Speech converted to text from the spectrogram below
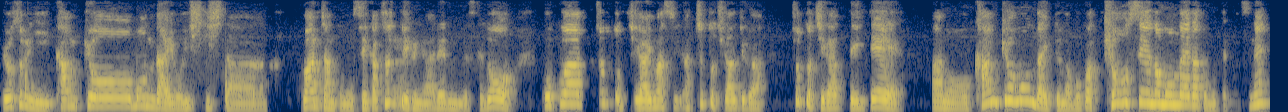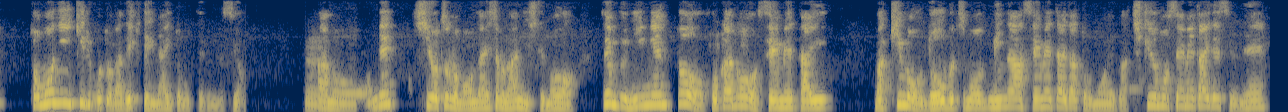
要するに環境問題を意識したワンちゃんとの生活っていうふうに言われるんですけど、僕はちょっと違います。あちょっと違うというか、ちょっと違っていて、あの、環境問題っていうのは僕は共生の問題だと思ってるんですね。共に生きることができていないと思ってるんですよ。うん、あのね、CO2 の問題にしても何にしても、全部人間と他の生命体、まあ、木も動物もみんな生命体だと思えば、地球も生命体ですよね。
